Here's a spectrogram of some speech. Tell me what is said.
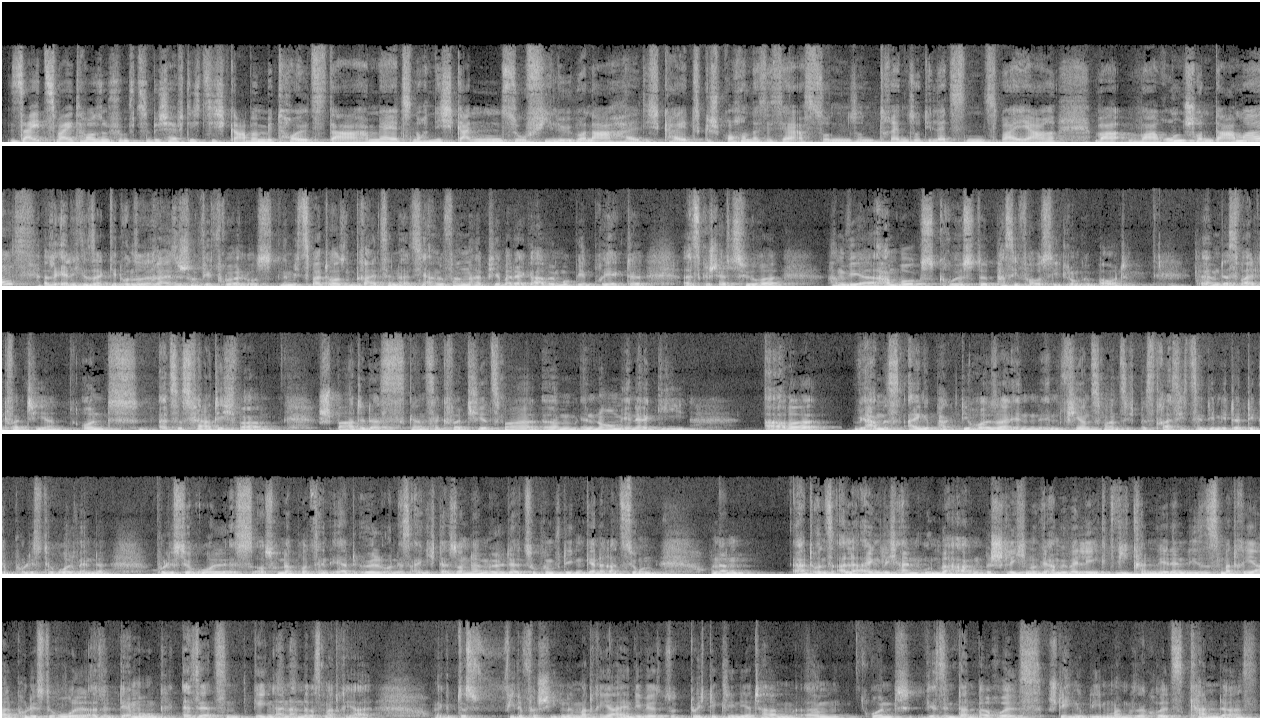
Seit 2015 beschäftigt sich Gabe mit Holz. Da haben wir jetzt noch nicht ganz so viele über Nachhaltigkeit gesprochen. Das ist ja erst so ein, so ein Trend, so die letzten zwei Jahre. War, warum schon damals? Also ehrlich gesagt geht unsere Reise schon viel früher los. Nämlich 2013, als ich angefangen habe hier bei der Gabe Immobilienprojekte als Geschäftsführer, haben wir Hamburgs größte Passivhaussiedlung gebaut das Waldquartier. Und als es fertig war, sparte das ganze Quartier zwar ähm, enorm Energie, aber wir haben es eingepackt, die Häuser in, in 24 bis 30 Zentimeter dicke Polystyrolwände. Polystyrol ist aus 100 Prozent Erdöl und ist eigentlich der Sondermüll der zukünftigen Generation. Und dann hat uns alle eigentlich einen Unbehagen beschlichen und wir haben überlegt, wie können wir denn dieses Material Polystyrol, also Dämmung, ersetzen gegen ein anderes Material. Da gibt es viele verschiedene Materialien, die wir so durchdekliniert haben. Ähm, und wir sind dann bei Holz stehen geblieben und haben gesagt, Holz kann das.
